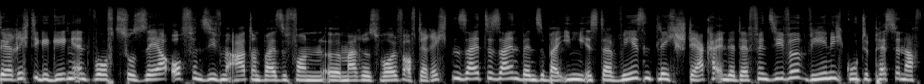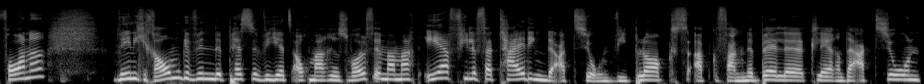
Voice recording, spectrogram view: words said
der richtige Gegenentwurf zur sehr offensiven Art und Weise von äh, Marius Wolf auf der rechten Seite sein. Benzebaini ist da wesentlich stärker in der Defensive, wenig gute Pässe nach vorne wenig raumgewinnende Pässe, wie jetzt auch Marius Wolf immer macht, eher viele verteidigende Aktionen wie Blocks, abgefangene Bälle, klärende Aktionen,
